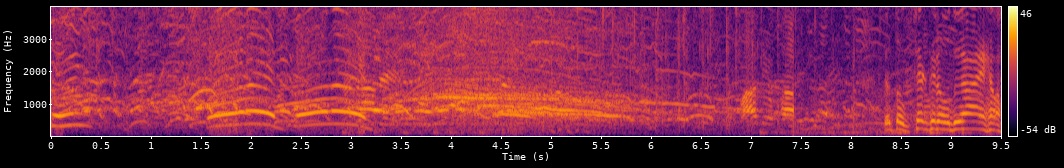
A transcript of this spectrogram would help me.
Rất. Cố lên, cố lên. Tiếp tục xét thi đấu thứ hai rồi.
